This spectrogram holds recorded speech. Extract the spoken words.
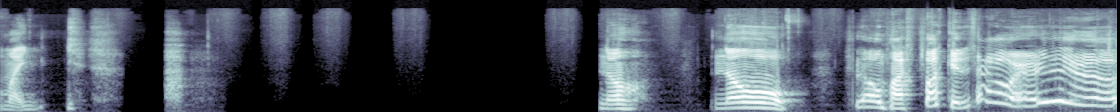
My. No. No. No, my fucking tower.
